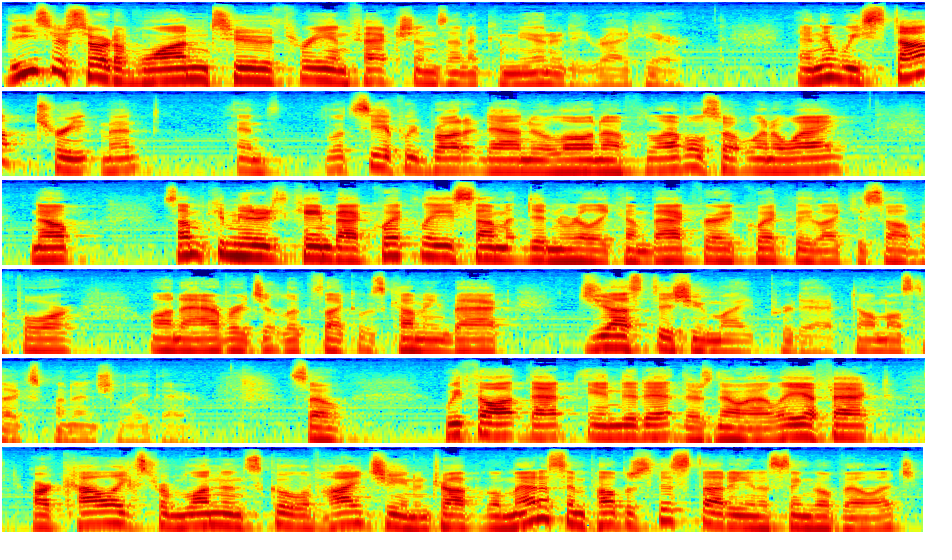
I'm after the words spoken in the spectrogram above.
These are sort of one, two, three infections in a community right here. And then we stopped treatment, and let's see if we brought it down to a low enough level so it went away. Nope. Some communities came back quickly, some it didn't really come back very quickly, like you saw before. On average, it looks like it was coming back just as you might predict, almost exponentially there. So we thought that ended it. There's no Allee effect. Our colleagues from London School of Hygiene and Tropical Medicine published this study in a single village,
